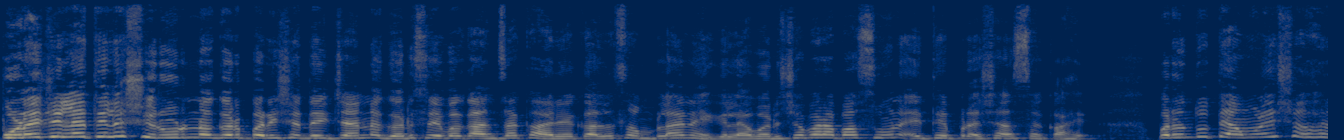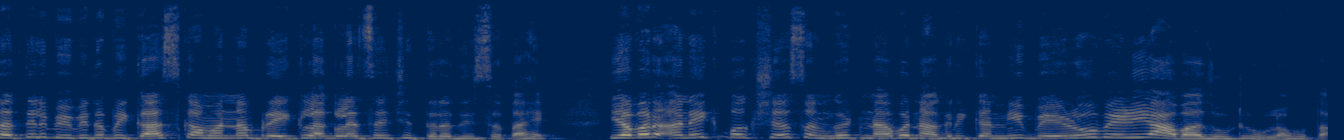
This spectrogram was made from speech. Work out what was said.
पुणे जिल्ह्यातील शिरूर नगर परिषदेच्या नगरसेवकांचा कार्यकाल संपला नाही. गेल्या वर्षभरापासून येथे प्रशासक आहेत. परंतु त्यामुळे शहरातील विविध विकास कामांना ब्रेक लागल्याचे चित्र दिसत आहे. यावर अनेक पक्ष संघटना व नागरिकांनी वेळोवेळी आवाज उठवला होता.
